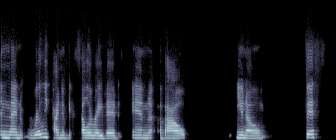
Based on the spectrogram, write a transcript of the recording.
And then really kind of accelerated in about, you know, fifth,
